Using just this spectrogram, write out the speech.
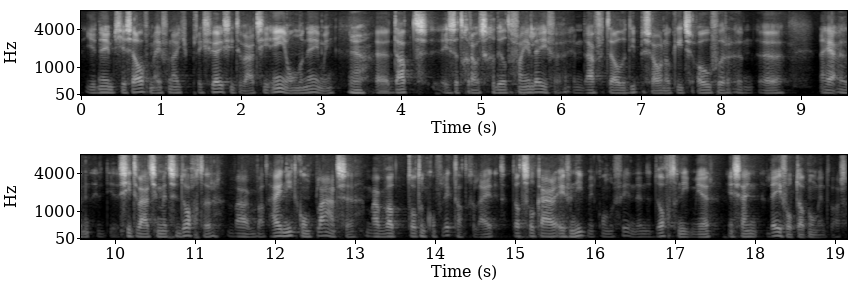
je neemt jezelf mee vanuit je privé situatie in je onderneming. Ja. Uh, dat is het grootste gedeelte van je leven. En daar vertelde die persoon ook iets over een, uh, nou ja, een situatie met zijn dochter, waar, wat hij niet kon plaatsen, maar wat tot een conflict had geleid, dat ze elkaar even niet meer konden vinden en de dochter niet meer in zijn leven op dat moment was.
